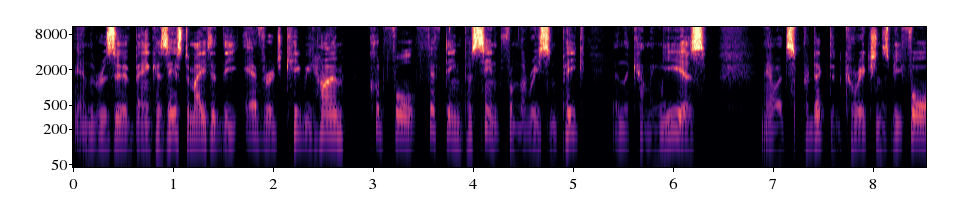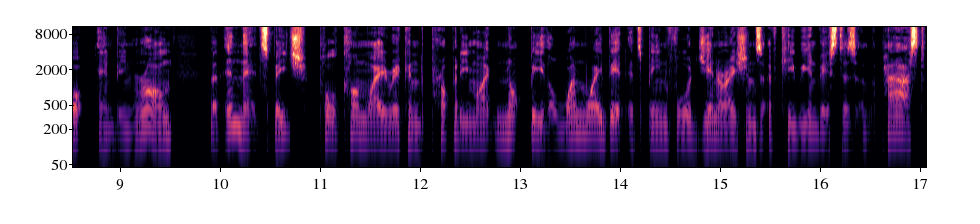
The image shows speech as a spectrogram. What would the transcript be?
and the Reserve Bank has estimated the average Kiwi home could fall 15% from the recent peak in the coming years. Now, it's predicted corrections before and been wrong, but in that speech, Paul Conway reckoned property might not be the one way bet it's been for generations of Kiwi investors in the past.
